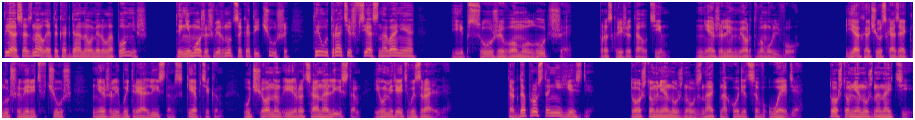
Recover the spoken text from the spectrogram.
Ты осознал это, когда она умерла, помнишь? Ты не можешь вернуться к этой чуши. Ты утратишь все основания... «И псу живому лучше», — проскрежетал Тим, — «нежели мертвому льву». Я хочу сказать, лучше верить в чушь, нежели быть реалистом, скептиком, ученым и рационалистом и умереть в Израиле. Тогда просто не езди. То, что мне нужно узнать, находится в Уэде. То, что мне нужно найти.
